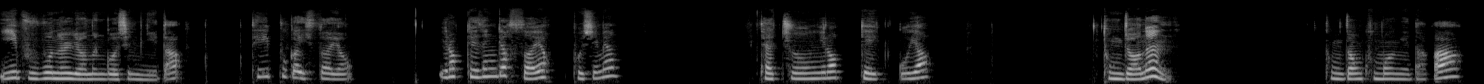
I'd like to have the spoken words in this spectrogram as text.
이 부분을 여는 것입니다. 테이프가 있어요. 이렇게 생겼어요. 보시면 대충 이렇게 있고요. 동전은 동전 구멍에다가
